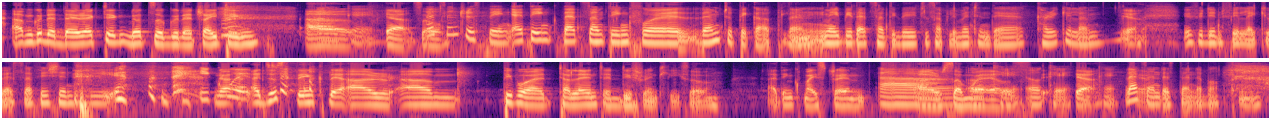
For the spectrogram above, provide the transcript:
I'm good at directing, not so good at writing. Uh, Okay. Yeah. So That's interesting. I think that's something for them to pick up. Then maybe that's something they need to supplement in their curriculum. yeah. If you didn't feel like you were sufficiently equipped. No, I, just think there are um, people are talented differently. So I think my strengths Ah, are somewhere okay, else. Okay, Yeah. okay, that's yeah. understandable.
